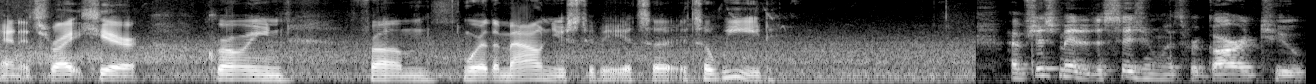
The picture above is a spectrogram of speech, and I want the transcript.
And it's right here, growing from where the mound used to be. It's a it's a weed. I've just made a decision with regard to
